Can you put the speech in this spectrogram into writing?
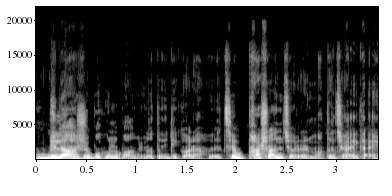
বিলাসবহুল বাংলো তৈরি করা হয়েছে ভাষাঞ্চরের মতো জায়গায়।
